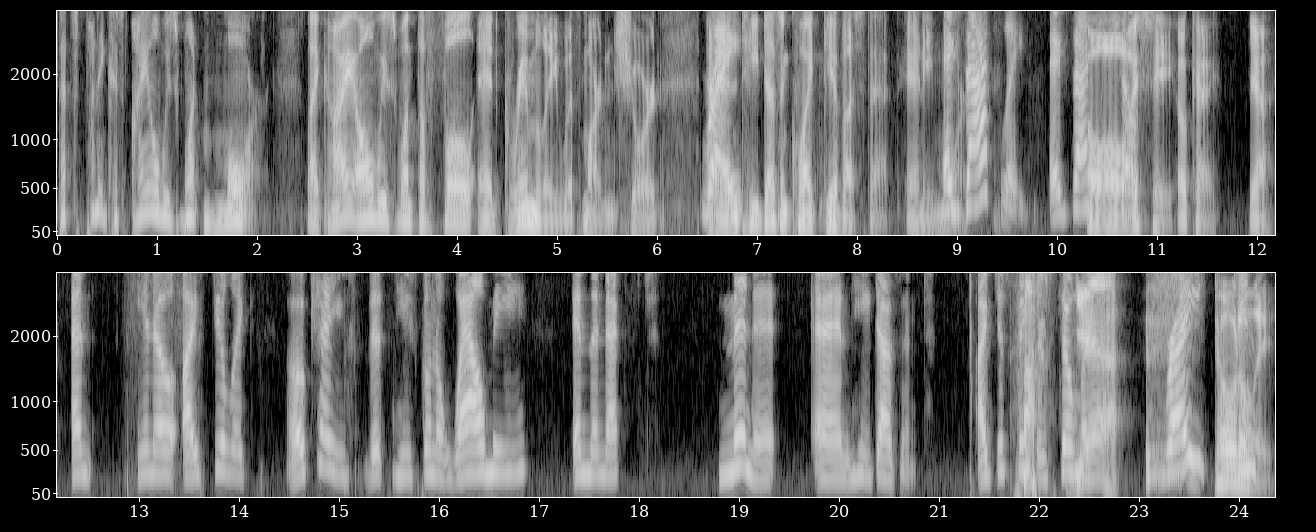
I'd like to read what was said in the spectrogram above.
that's funny because I always want more. Like I always want the full Ed Grimley with Martin Short, Right. And he doesn't quite give us that anymore. exactly, exactly. Oh, oh, So- I see. Okay, yeah. and you know i feel like okay he's that he's gonna wow me in the next minute and he doesn't. I just think there's so yeah, much right? Totally,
